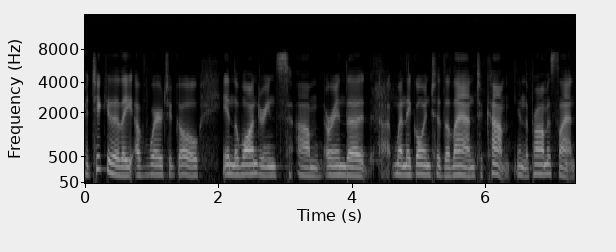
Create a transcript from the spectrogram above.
particularly of where to go in the wanderings um, or in the uh, when they go into the land to come in the promised land.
